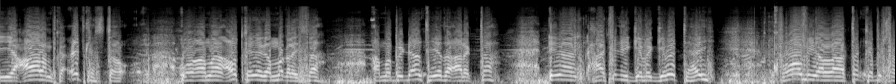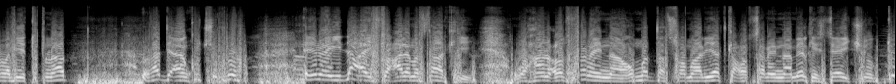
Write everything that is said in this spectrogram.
iyo caalamka cid kasta oo ama codkayaga maqlaysa ama bidhaantayada aragta inaan xaajadii gebageba tahay koob iyo labaatanka bisha labiyo tobnaad oo hadda aan ku jirro inay dhacayso caleemasaarkii waxaan codsanaynaa ummadda soomaaliyeed ka codsanaynaa meel kasta ay joogto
